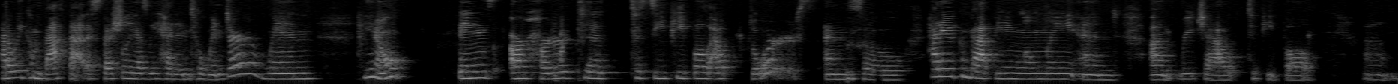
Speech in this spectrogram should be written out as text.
how do we combat that, especially as we head into winter when you know things are harder to to see people outdoors and mm-hmm. so how do you combat being lonely and um, reach out to people? Um,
